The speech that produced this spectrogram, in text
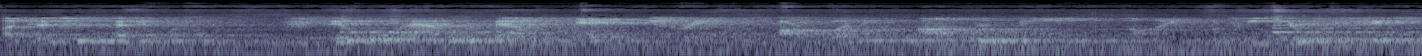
Attention everyone. Stillwell Avenue bound N trains are running on the B line between 36th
